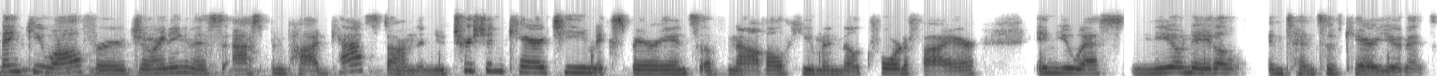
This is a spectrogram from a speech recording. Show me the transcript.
Thank you all for joining this Aspen podcast on the nutrition care team experience of novel human milk fortifier in U.S. neonatal intensive care units.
